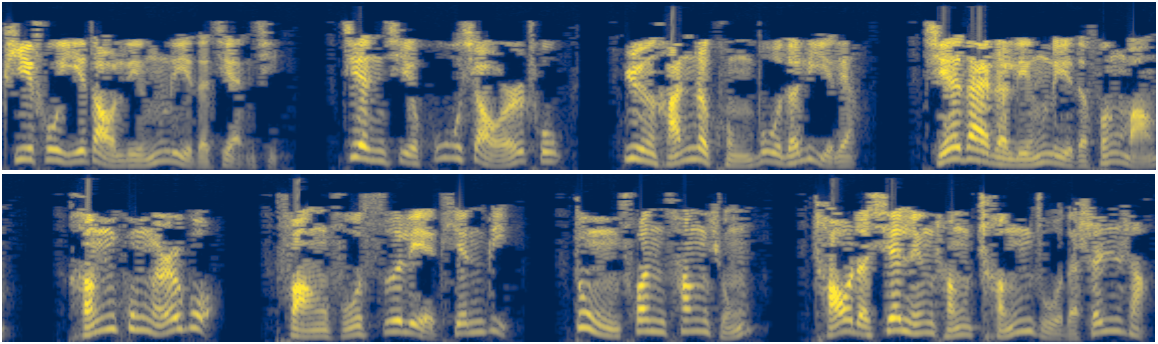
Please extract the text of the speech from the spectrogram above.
劈出一道凌厉的剑气，剑气呼啸而出，蕴含着恐怖的力量，携带着凌厉的锋芒，横空而过，仿佛撕裂天地，洞穿苍穹，朝着仙灵城城主的身上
